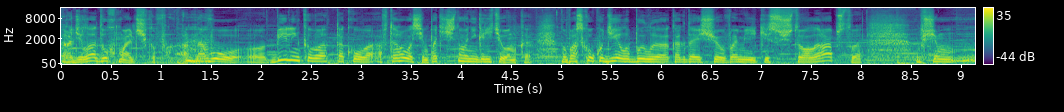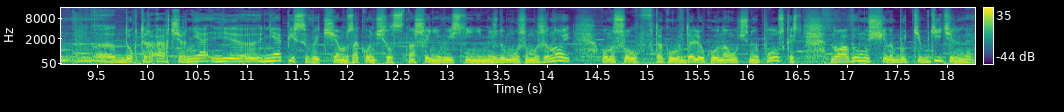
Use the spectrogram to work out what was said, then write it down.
родила двух мальчиков. Одного угу. беленького такого, а второго симпатичного негритенка. Но поскольку дело было, когда еще в Америке существовало рабство, в общем, э, доктор Арчер не, не описывает, чем закончилось отношение выяснения между мужем и женой. Он ушел в такую в далекую научную плоскость. Ну а вы, мужчина, будьте бдительны.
